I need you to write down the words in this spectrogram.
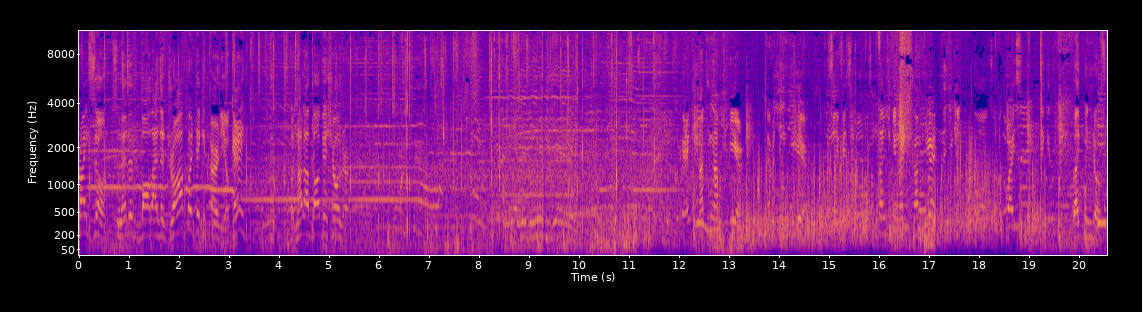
Strike zone. So let the ball either drop or take it early, okay? But not above your shoulder. Okay, nothing up here. Everything here. So if it's sometimes you can like come here and then you can go also. Otherwise, take it like indoors.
